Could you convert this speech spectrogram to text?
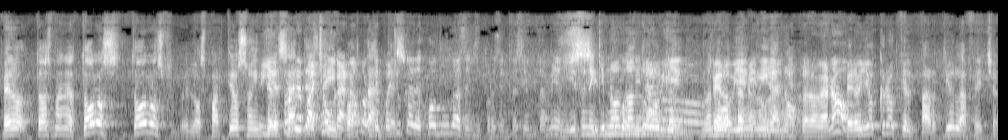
Pero de todas maneras, todos los, todos los, los partidos son Y el propio interesantes e Pachuca, ¿no? Porque importantes. Pachuca dejó dudas en su presentación también. Y es un Sí, equipo no, no anduvo bien, no anduvo bien y ganó. Pero ganó. Pero yo creo que el partido de la fecha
